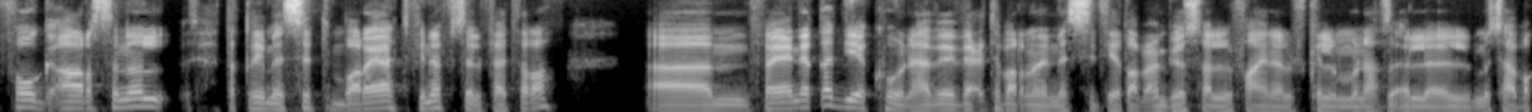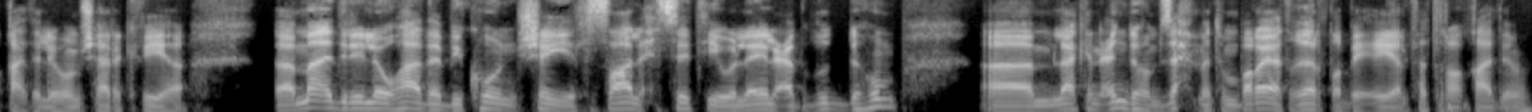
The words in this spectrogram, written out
فوق أرسنال تقريبا ست مباريات في نفس الفترة. فيعني قد يكون. هذا إذا اعتبرنا إن السيتي طبعا بيوصل لل final في كل المسابقات اللي هو مشارك فيها. فما أدري لو هذا بيكون شيء لصالح سيتي ولا يلعب ضدهم لكن عندهم زحمة مباريات غير طبيعية الفترة القادمة.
